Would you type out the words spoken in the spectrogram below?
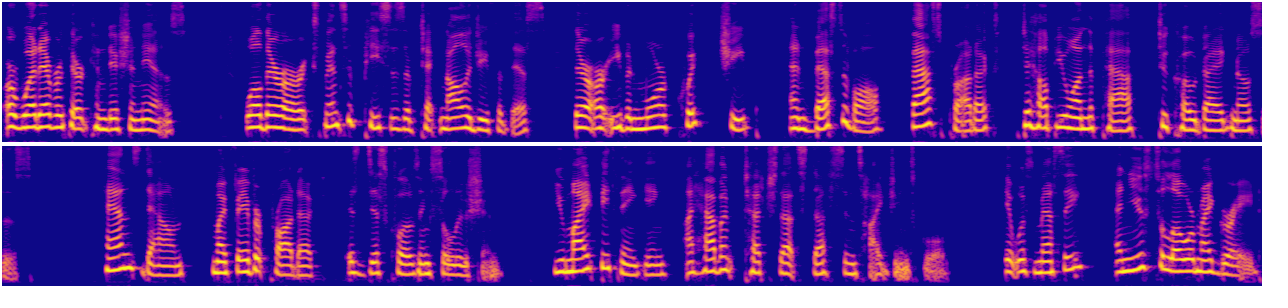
or whatever their condition is. While there are expensive pieces of technology for this, there are even more quick, cheap, and best of all, fast products to help you on the path to co diagnosis. Hands down, my favorite product is Disclosing Solution. You might be thinking, I haven't touched that stuff since hygiene school. It was messy and used to lower my grade,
